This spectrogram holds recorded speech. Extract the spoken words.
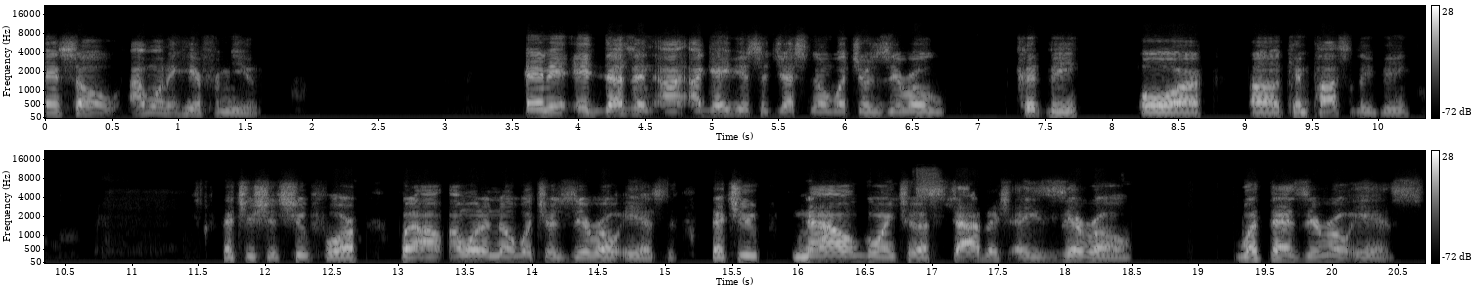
And so I want to hear from you. and it, it doesn't. I, I gave you a suggestion on what your zero could be, or uh, can possibly be that you should shoot for. But I, I want to know what your zero is. That you now going to establish a zero, what that zero is.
